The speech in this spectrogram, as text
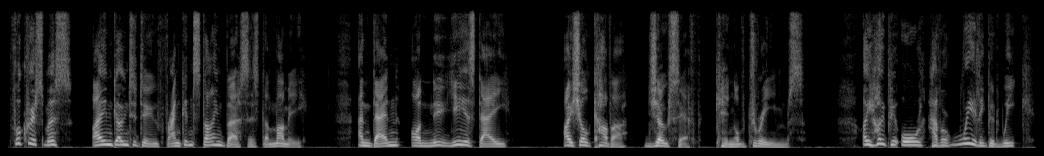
for Christmas, I am going to do Frankenstein versus the Mummy. And then on New Year's Day, I shall cover Joseph, King of Dreams. I hope you all have a really good week.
